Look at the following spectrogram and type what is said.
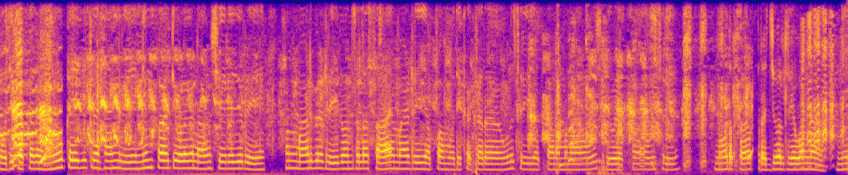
ಮೋದಿ ಕಕ್ಕಾರ ನೀವು ಕೈ ಬಿಟ್ರೆ ಹೆಂಗ್ರಿ? ನಿಮ್ಮ ಪಾರ್ಟಿ ಒಳಗೆ ನಾವು ಸೇರಿದಿರಿ ಹಂಗೆ ಮಾಡಬೇಡ್ರಿ, ಇದೊಂದ್ಸಲ ಸಹಾಯ ಮಾಡಿರಿ. ಅಪ್ಪ ಮೋದಿ ಕಕ್ಕಾರ ಉಳಿಸ್ರಿ ಅಪ್ಪ ನಮ್ಮನ್ನ, ಉಳಿಸ್ರಿ ಅಪ್ಪ ಉಳಿಸ್ರಿ. ನೋಡಪ್ಪ, ಪ್ರಜ್ವಲ್ ರೇವಣ್ಣ, ನೀ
